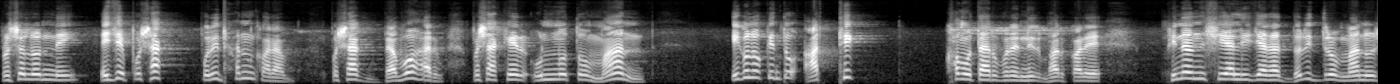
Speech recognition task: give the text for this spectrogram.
প্রচলন নেই। এই যে পোশাক পরিধান করা, পোশাক ব্যবহার, পোশাকের উন্নত মান, এগুলো কিন্তু আর্থিক ক্ষমতার উপরে নির্ভর করে। ফিনান্সিয়ালি যারা দরিদ্র মানুষ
